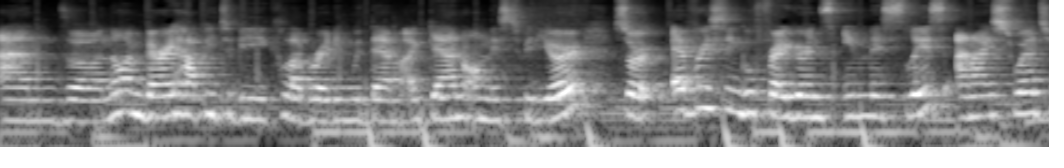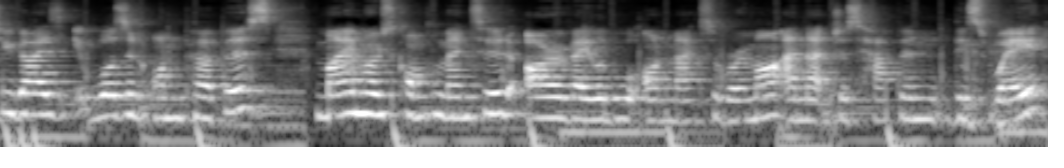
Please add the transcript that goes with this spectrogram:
And uh, no, I'm very happy to be collaborating with them again on this video. So every single fragrance in this list, and I swear to you guys, it wasn't on purpose. My most complimented are available on Max Aroma and that just happened this way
